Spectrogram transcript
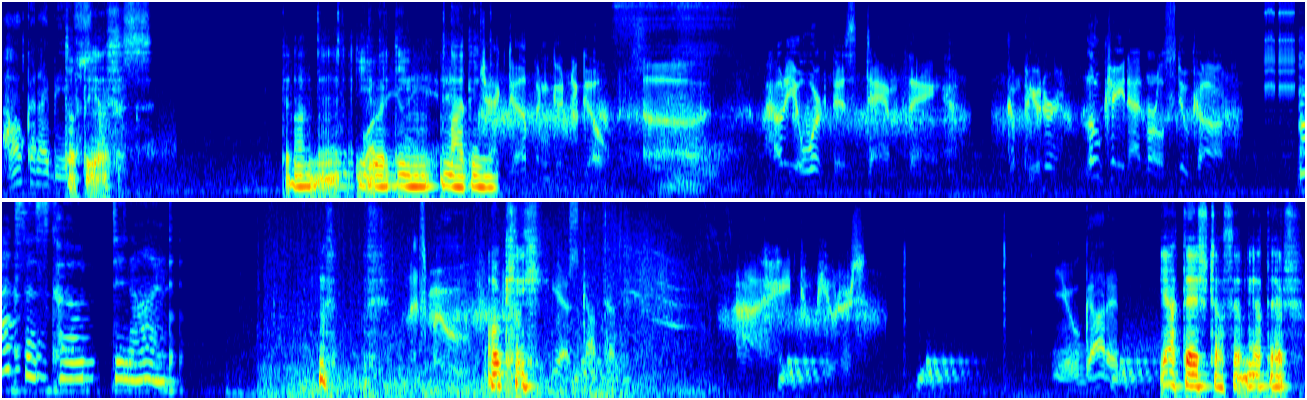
How can I be Co of tu jest? service? Ten URD Marine. Checked up and good to go. Uh, how do you work this damn thing? Computer, locate Admiral Stukov. Access code denied. Let's move. Okej. Yes, Captain. I hate computers. You got it. Ja też czasem, ja też.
